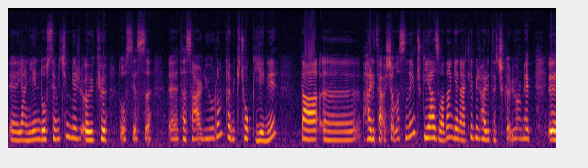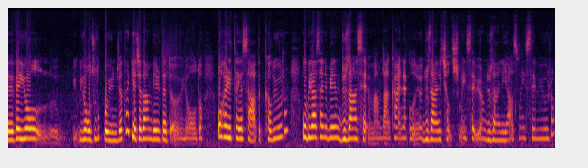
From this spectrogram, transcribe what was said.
Ee, yani yeni dosyam için bir öykü dosyası e, tasarlıyorum. Tabii ki çok yeni. Daha e, harita aşamasındayım. Çünkü yazmadan genellikle bir harita çıkarıyorum hep. E, ve yol yolculuk boyunca da geceden beri de de öyle oldu. O haritaya sadık kalıyorum. Bu biraz hani benim düzen sevmemden kaynaklanıyor. Düzenli çalışmayı seviyorum. Düzenli yazmayı seviyorum.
